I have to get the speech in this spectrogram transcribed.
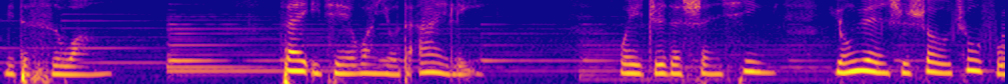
你的死亡。在一切万有的爱里，未知的神性。永远是受祝福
